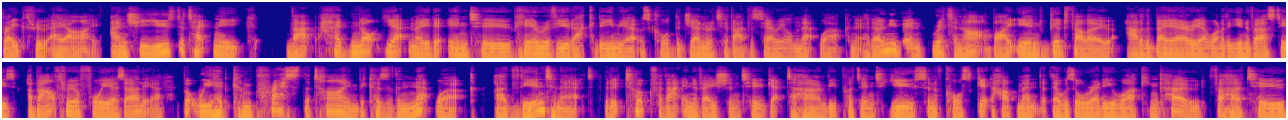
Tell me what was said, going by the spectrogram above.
breakthrough AI. And she used a technique that had not yet made it into peer reviewed academia. It was called the Generative Adversarial Network, and it had only been written up by Ian Goodfellow out of the Bay Area, one of the universities, about three or four years earlier. But we had compressed the time because of the network of the internet that it took for that innovation to get to her and be put into use. And of course, GitHub meant that there was already working code for her to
